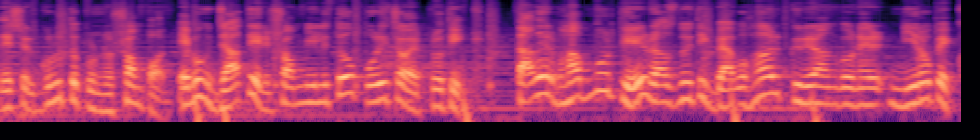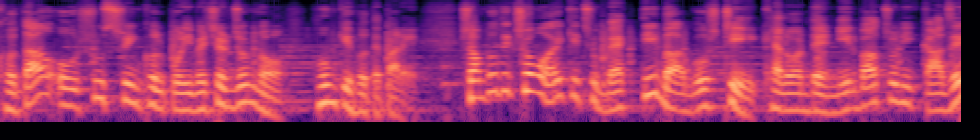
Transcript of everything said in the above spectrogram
দেশের গুরুত্বপূর্ণ সম্পদ এবং জাতির সম্মিলিত পরিচয়ের প্রতীক। তাদের ভাবমূর্তির রাজনৈতিক ব্যবহার, ক্রীড়াঙ্গনের নিরপেক্ষতা ও সুশৃঙ্খল পরিবেশের জন্য হুমকি হতে পারে। সাম্প্রতিক সময় কিছু ব্যক্তি বা গোষ্ঠী খেলোয়াড়দের নির্বাচনী কাজে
